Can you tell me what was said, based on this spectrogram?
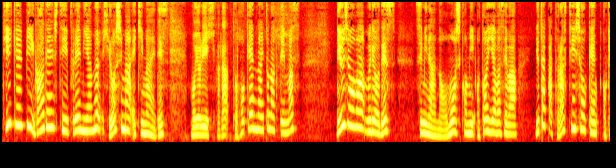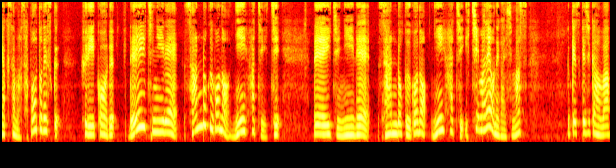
TKP ガーデンシティプレミアム広島駅前です。最寄り駅から徒歩圏内となっています。入場は無料です。セミナーのお申し込み、お問い合わせは、豊かトラスティ証券お客様サポートデスク、フリーコール0120-365-281、0120-365-281までお願いします。受付時間は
